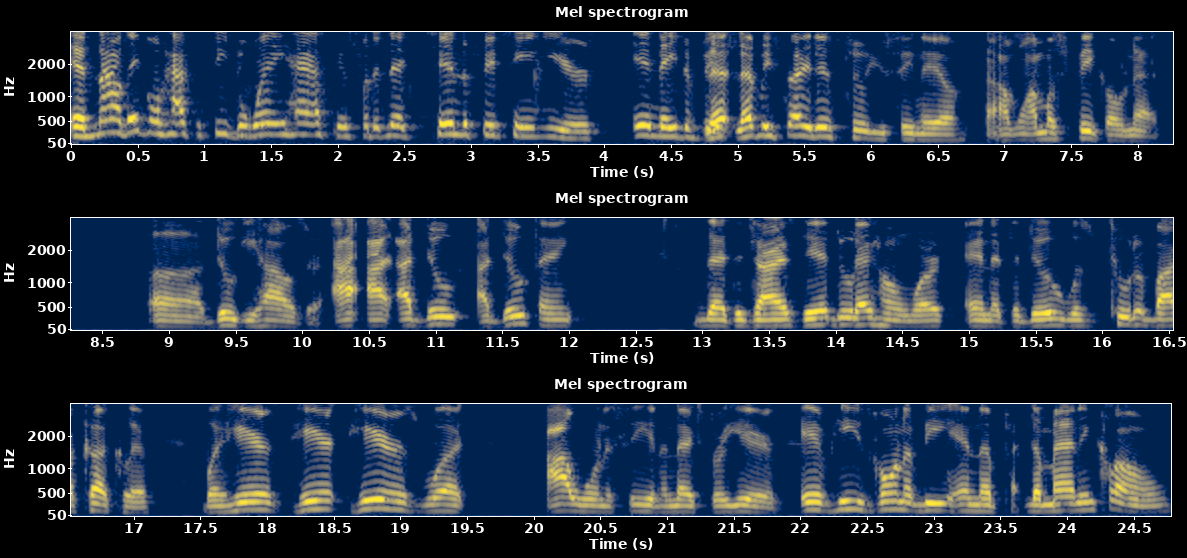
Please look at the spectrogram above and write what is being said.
and now they're gonna have to see Dwayne Haskins for the next ten to fifteen years in their division. Let, let me say this to you, C. Neil. I'm, I'm gonna speak on that. Uh, Doogie Howser. I, I I do I do think that the Giants did do their homework and that the dude was tutored by Cutcliffe. But here's here here's what I want to see in the next three years. If he's gonna be in the the Manning clone,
